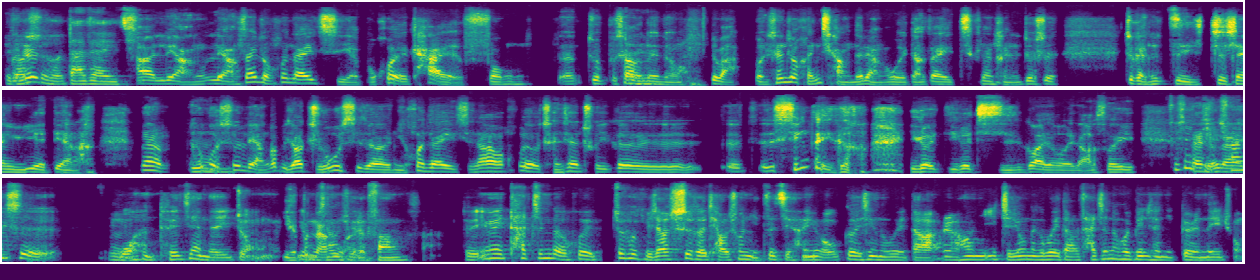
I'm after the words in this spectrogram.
比较适合搭在一起啊。两两三种混在一起也不会太疯，呃，就不像那种对吧？本身就很抢的两个味道在一起，那可能就是就感觉自己置身于夜店了。那如果是两个比较植物系的你混在一起，那会有呈现出一个呃新的一个 一个一个奇怪的味道。所以就是叠穿是。我很推荐的一种也不难学的方法，对，因为它真的会就会比较适合调出你自己很有个性的味道，然后你一直用那个味道，它真的会变成你个人的一种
